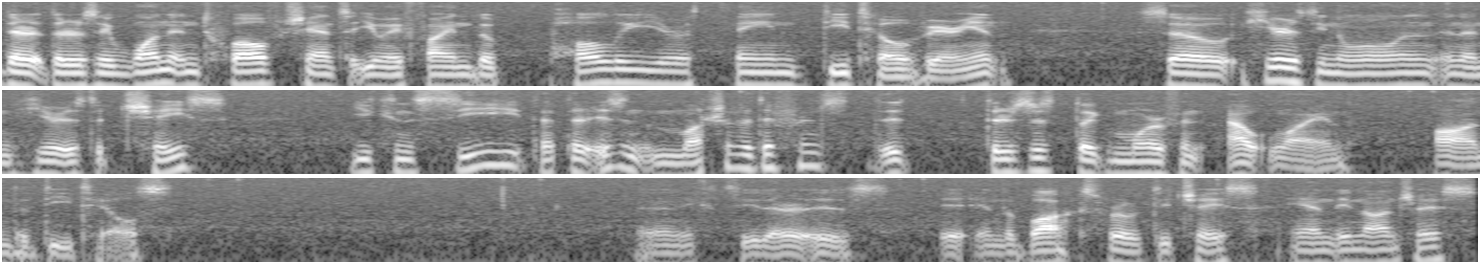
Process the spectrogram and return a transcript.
there there's a 1 in 12 chance that you may find the polyurethane detail variant so here's the normal one, and then here is the chase. You can see that there isn't much of a difference. It, there's just like more of an outline on the details. And you can see there is it in the box for the chase and the non-chase.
